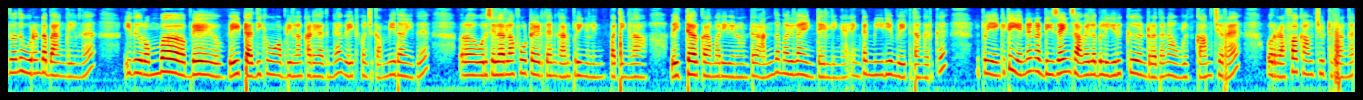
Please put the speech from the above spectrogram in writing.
இது வந்து உருண்டை பேங்கிள்ங்க. இது ரொம்ப அப்படியே வெயிட் அதிகம் அப்படிலாம் கிடையாதுங்க. வெயிட் கொஞ்சம் கம்மி தான் இது. ஒரு சிலர்லாம் ஃபோட்டோ எடுத்து எனக்கு அனுப்புறீங்க இல்லைங்க பார்த்தீங்களா வெயிட்டாக இருக்கிற மாதிரி வேணும்ன்ட்டு. அந்த மாதிரிலாம் என்கிட்ட இல்லைங்க. என்கிட்ட மீடியம் வெயிட் தாங்க இருக்குது இப்போ என்கிட்ட என்னென்ன டிசைன்ஸ் அவைலபிள் இருக்குன்றதை நான் உங்களுக்கு காமிச்சிடுறேன். ஒரு ரஃபாக காமிச்சு விட்டுறாங்க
